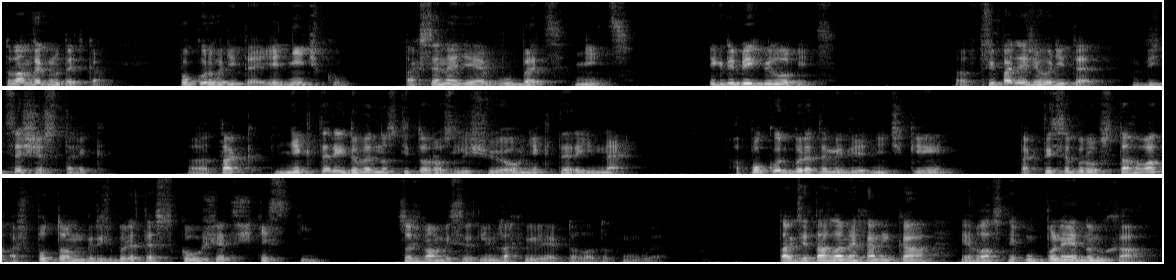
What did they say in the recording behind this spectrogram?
To vám řeknu teďka. Pokud hodíte jedničku, tak se neděje vůbec nic. I kdyby jich bylo víc. V případě, že hodíte více šestek, eh, tak některé dovednosti to rozlišují, některé ne. A pokud budete mít jedničky, tak ty se budou vztahovat až potom, když budete zkoušet štěstí. Což vám vysvětlím za chvíli, jak tohle to funguje. Takže tahle mechanika je vlastně úplně jednoduchá.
